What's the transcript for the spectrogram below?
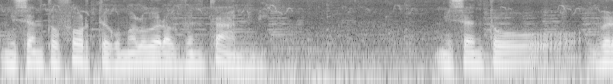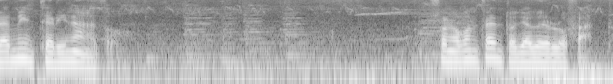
mi sento forte come lo ero a vent'anni. Mi sento veramente rinato. Sono contento di averlo fatto.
